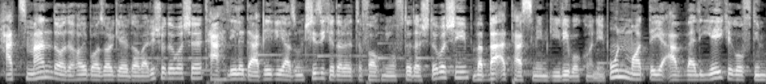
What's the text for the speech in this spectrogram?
حتما داده های بازار گردآوری شده باشه تحلیل دقیقی از اون چیزی که داره اتفاق میفته داشته باشیم و بعد تصمیم گیری بکنیم. اون ماده اولیه‌ای که گفتیم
